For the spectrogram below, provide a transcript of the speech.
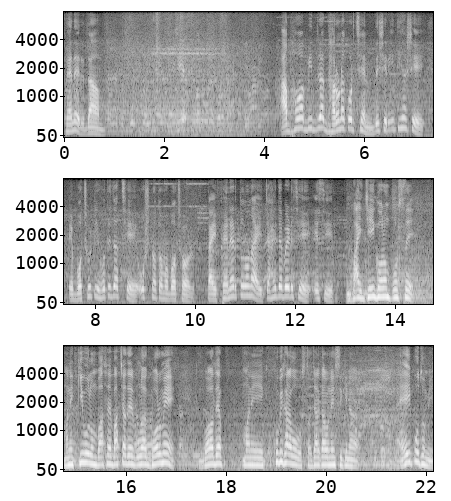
ফ্যানের দাম। আবহাওয়াবিদরা ধারণা করছেন, দেশের ইতিহাসে এ বছরটি হতে যাচ্ছে উষ্ণতম বছর। তাই ফ্যানের তুলনায় চাহিদা বেড়েছে এসির। ভাই, যেই গরম পড়ছে মানে কি বলুন বাসায় বাচ্চাদের পুরো গরমে গলা দেওয়া মানে খুবই খারাপ অবস্থা যার কারণে এসি কিনা এই প্রথমই।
